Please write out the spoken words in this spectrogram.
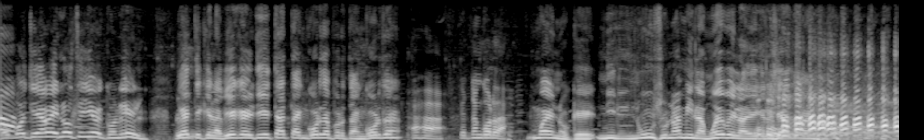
No, pues ya ve, no se lleve con él. Fíjate que la vieja del día está tan gorda, pero tan gorda. Ajá, ¿qué tan gorda? Bueno, que ni un tsunami la mueve la desgraciada.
